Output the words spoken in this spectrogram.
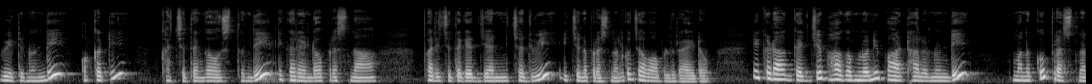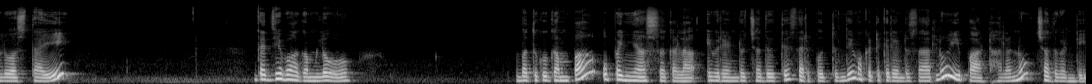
వీటి నుండి ఒకటి ఖచ్చితంగా వస్తుంది. ఇక రెండవ ప్రశ్న. పరిచిత గద్యాన్ని చదివి ఇచ్చిన ప్రశ్నలకు జవాబులు రాయడం. ఇక్కడ గద్య భాగంలోని పాఠాల నుండి మనకు ప్రశ్నలు వస్తాయి. గద్య భాగంలో బతుకుగంప ఉపన్యాస కళ ఇవి రెండు చదివితే సరిపోతుంది. ఒకటికి రెండు సార్లు ఈ పాఠాలను చదవండి.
